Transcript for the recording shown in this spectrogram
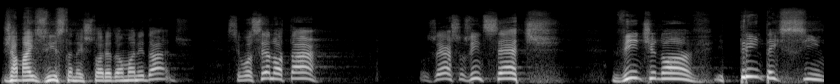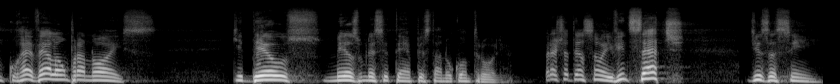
jamais vista na história da humanidade. Se você notar, os versos 27, 29 e 35 revelam para nós que Deus, mesmo nesse tempo, está no controle. Preste atenção aí, 27 diz assim:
